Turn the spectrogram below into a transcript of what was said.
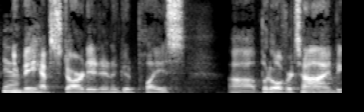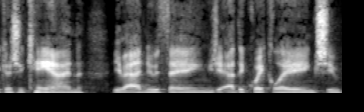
Yeah. You may have started in a good place, uh, but over time, because you can, you add new things, you add the quick links, you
